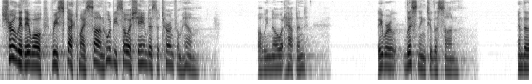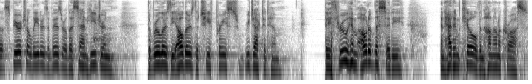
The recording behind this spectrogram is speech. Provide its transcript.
Surely they will respect my son. Who would be so ashamed as to turn from him? Well, we know what happened. They were listening to the son. And the spiritual leaders of Israel, the Sanhedrin, the rulers, the elders, the chief priests rejected him. They threw him out of the city and had him killed and hung on a cross.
